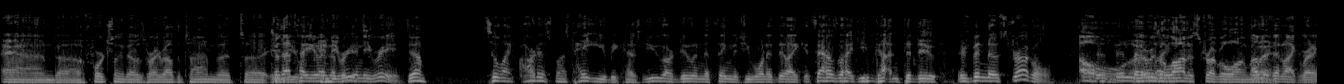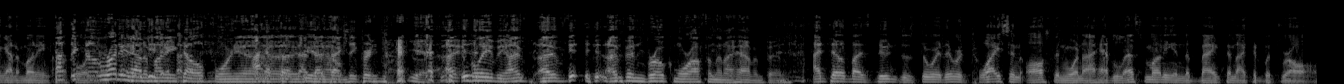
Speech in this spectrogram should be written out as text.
And uh, fortunately, that was right about the time that uh, So that's how you ended up with. Indy Reads. Yeah. So like artists must hate you because you are doing the thing that you want to do. Like it sounds like you've gotten to do. There's been no struggle. Oh, no, there was like- a lot of struggle along the other way. Other than like running out of money in I think, California. uh, running out of money in California. I have done that. you That's know. actually pretty bad. Yeah, I, believe me, I've I've I've been broke more often than I haven't been. I tell my students a story. There were twice in Austin when I had less money in the bank than I could withdraw. Like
